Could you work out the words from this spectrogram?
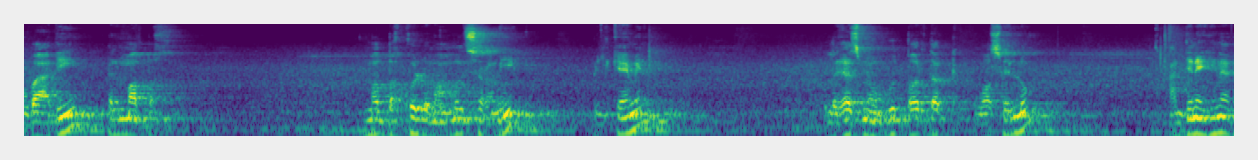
وبعدين المطبخ. المطبخ كله معمول سيراميك بالكامل. الغاز موجود بردك واصل له. عندنا هنا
